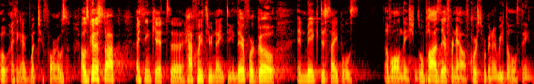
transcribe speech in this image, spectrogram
Oh, I think I went too far. I was, I was going to stop, I think, at uh, halfway through 19. Therefore, go and make disciples of all nations. We'll pause there for now. Of course, we're going to read the whole thing.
